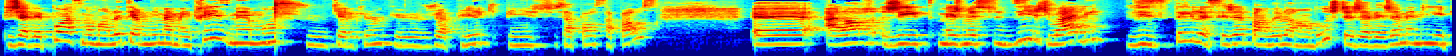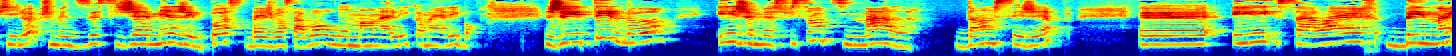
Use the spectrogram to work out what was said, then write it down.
Puis j'avais pas à ce moment-là terminé ma maîtrise, mais moi, je suis quelqu'un que j'applique, puis si ça passe, ça passe. Euh, alors, j'ai, mais je me suis dit, je vais aller visiter le cégep André Laurando. J'étais- J'avais jamais mis les pieds là. Puis je me disais, si jamais j'ai le poste, ben, je vais savoir où m'en aller, comment aller. Bon. J'ai été là et je me suis sentie mal dans le cégep. Euh, et ça a l'air bénin.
